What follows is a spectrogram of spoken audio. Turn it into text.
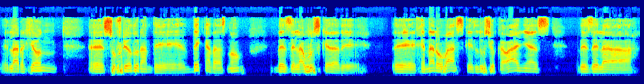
la región sufrió durante décadas, ¿no? Desde la búsqueda de, de Genaro Vázquez, Lucio Cabañas, desde la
